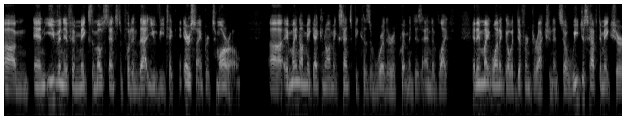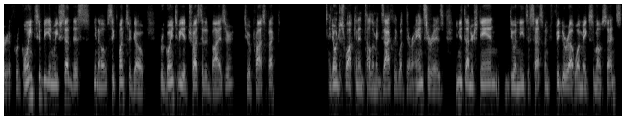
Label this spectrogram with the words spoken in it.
Um, and even if it makes the most sense to put in that UV tech, air sniper tomorrow, uh, it might not make economic sense because of where their equipment is end of life and it might want to go a different direction. And so we just have to make sure if we're going to be, and we've said this, you know, six months ago, we're going to be a trusted advisor to a prospect. You don't just walk in and tell them exactly what their answer is. You need to understand, do a needs assessment, figure out what makes the most sense,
